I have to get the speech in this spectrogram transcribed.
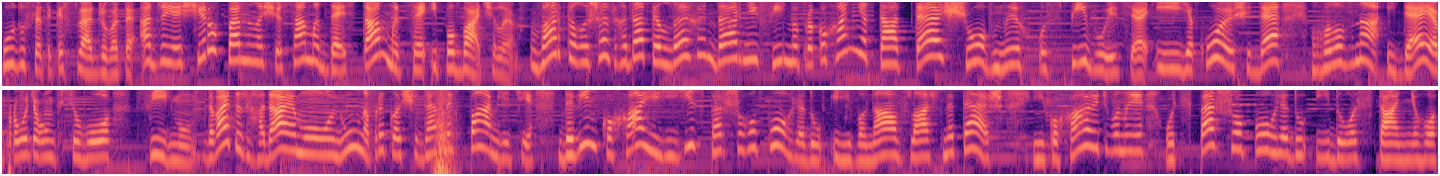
буду все таки стверджувати, адже я щиро впевнена, що саме десь там ми це і побачили. Варто лише згадати легендарні фільми про кохання та те, що в них оспівується, і якою ж іде головна ідея протягом всього фільму. Давайте згадаємо, ну, наприклад, щоденник пам'яті, де він кохає її з першого погляду, і вона, власне, теж. І кохають вони от з першого погляду і до останнього.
